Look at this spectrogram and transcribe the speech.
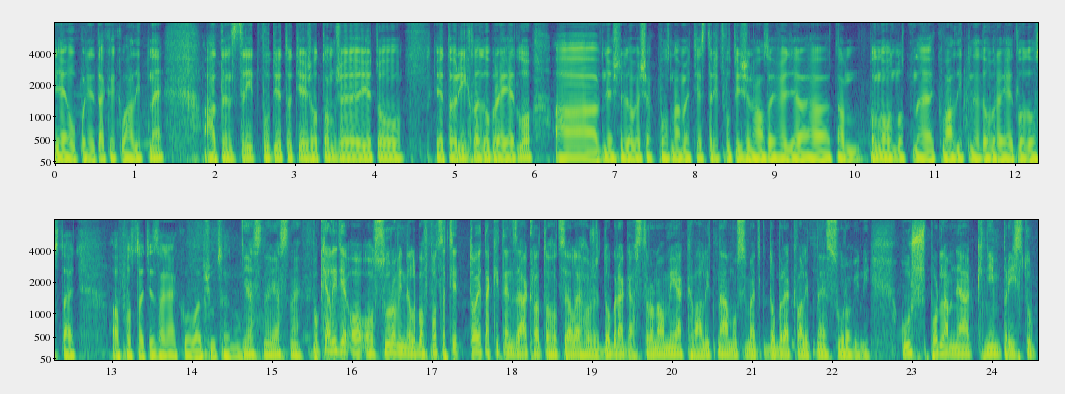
nie úplne také kvalitné. A ten street food je to tiež o tom, že je to, je to rýchle, dobré jedlo a v dnešnej dobe však poznáme tie street foody, že naozaj vedia tam plnohodnotné, kvalitné, dobré jedlo dostať a v podstate za nejakú lepšiu cenu. Jasné, jasné. Pokiaľ ide o, o suroviny, lebo v podstate to je taký ten základ toho celého, že dobrá gastronómia, kvalitná, musí mať dobré kvalitné suroviny. Už podľa mňa k ním prístup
